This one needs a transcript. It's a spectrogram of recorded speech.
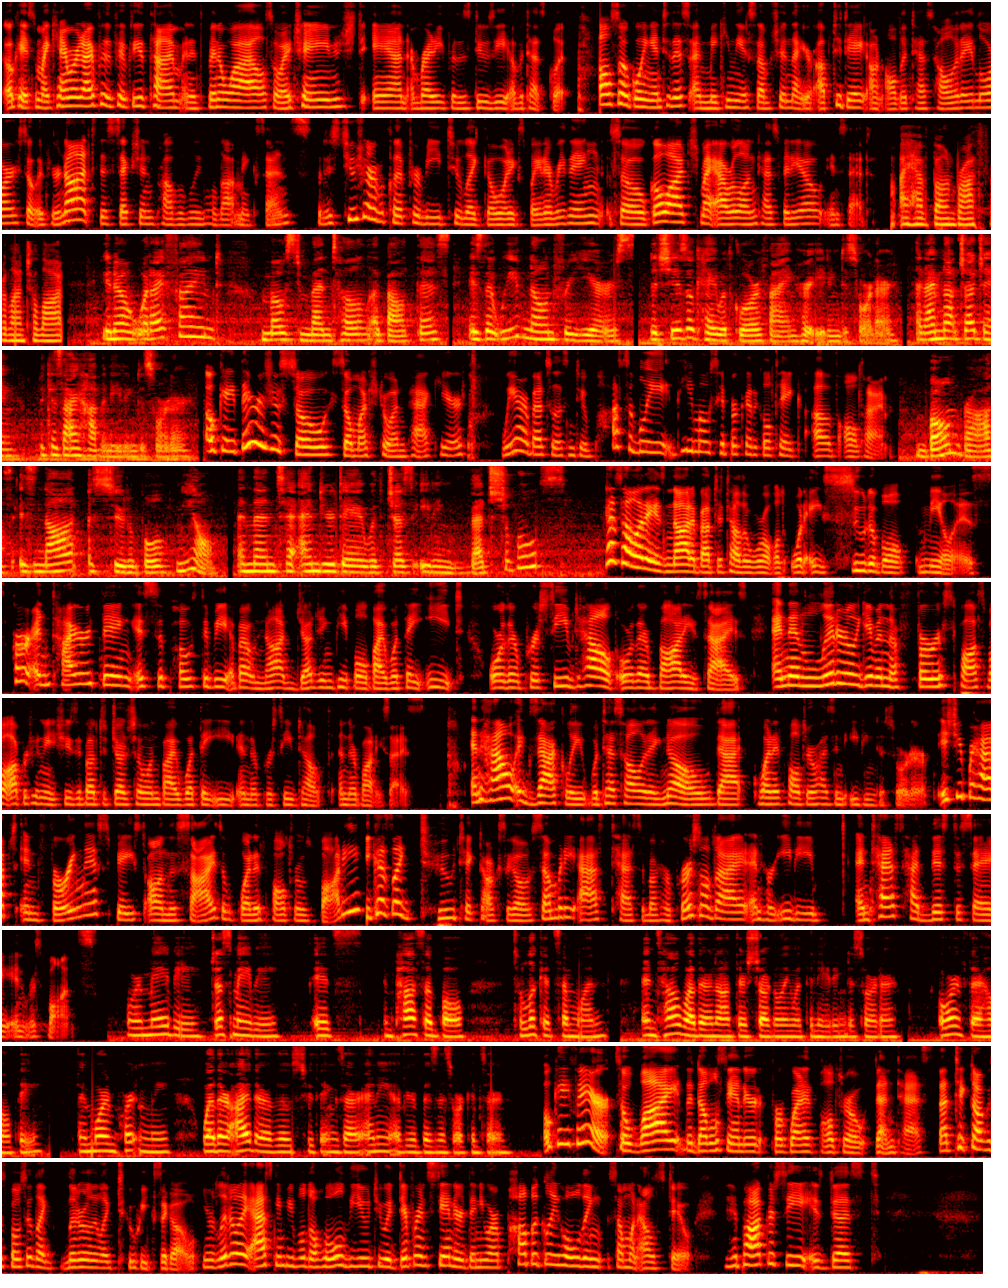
Okay, so my camera died for the 50th time and it's been a while, so I changed and I'm ready for this doozy of a Tess clip. Also, going into this, I'm making the assumption that you're up to date on all the Tess Holliday lore, so if you're not, this section probably will not make sense. But it's too short of a clip for me to like go and explain everything, so go watch my hour long Tess video instead. I have bone broth for lunch a lot. You know, what I find most mental about this is that we've known for years that she is okay with glorifying her eating disorder. And I'm not judging because I have an eating disorder. Okay, there is just so, so much to unpack here. We are about to listen to possibly the most hypocritical take of all time. Bone broth is not a suitable meal. And then to end your day with just eating vegetables? Tess Holliday is not about to tell the world what a suitable meal is. Her entire thing is supposed to be about not judging people by what they eat or their perceived health or their body size. And then, literally, given the first possible opportunity, she's about to judge someone by what they eat and their perceived health and their body size. And how exactly would Tess Holliday know that Gwyneth Paltrow has an eating disorder? Is she perhaps inferring this based on the size of Gwyneth Paltrow's body? Because like two TikToks ago, somebody asked Tess about her personal diet and her ED, and Tess had this to say in response. Or maybe, just maybe, it's impossible to look at someone and tell whether or not they're struggling with an eating disorder or if they're healthy and more importantly, whether either of those two things are any of your business or concern. Okay, fair. So why the double standard for Gwyneth Paltrow then Tess? That TikTok was posted like literally like two weeks ago. You're literally asking people to hold you to a different standard than you are publicly holding someone else to. The hypocrisy is just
